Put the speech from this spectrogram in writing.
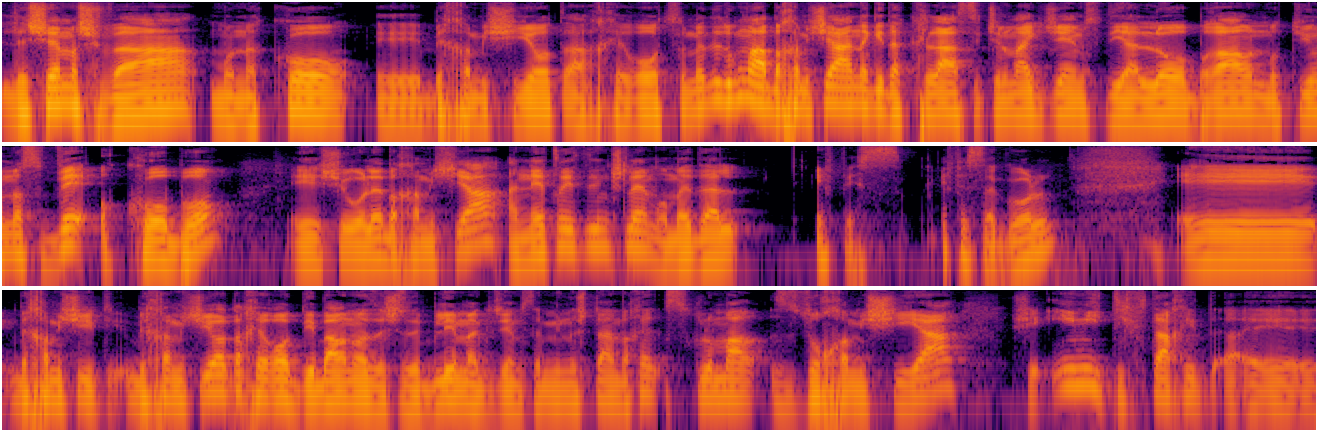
לשם השוואה, מונקו אה, בחמישיות האחרות, זאת אומרת, לדוגמה, בחמישייה נגיד הקלאסית של מייק ג'יימס, דיאלו, בראון, מוטיונס ואוקובו, אה, שהוא עולה בחמישייה, ה net rating שלהם עומד על אפס. אפס עגול. אה, בחמישית, בחמישיות אחרות דיברנו על זה שזה בלי מייק ג'יימס, זה מינוס שתיים וחצי, כלומר זו חמישייה שאם היא תפתח, אה,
